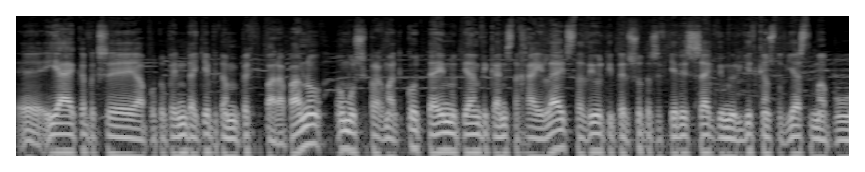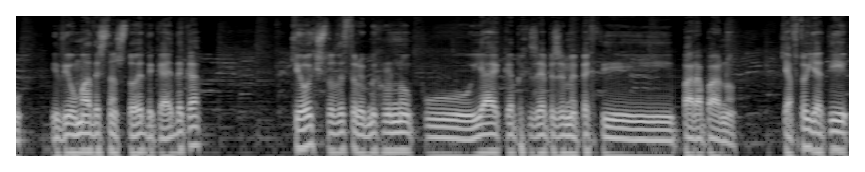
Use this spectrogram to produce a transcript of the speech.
ε, η ΑΕΚ έπαιξε από το 50 και έπειτα με παίχτη παραπάνω. Όμως η πραγματικότητα είναι ότι αν δει κανείς τα highlights, θα δει ότι οι περισσότερες ευκαιρίες της ΑΕΚ δημιουργήθηκαν στο διάστημα που οι δύο ομάδες ήταν στο 11-11. και όχι στο δεύτερο ημίχρονο που η ΑΕΚ έπαιζε, έπαιζε με παίχτη παραπάνω. Και αυτό γιατί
